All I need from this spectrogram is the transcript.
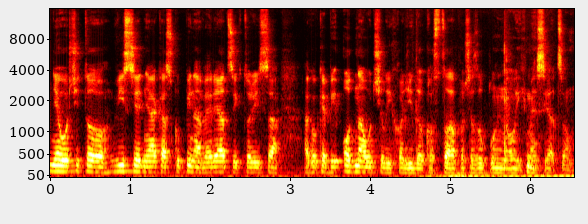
Neurčito vysieť nejaká skupina veriaci, ktorí sa ako keby odnaučili chodiť do kostola počas uplynulých mesiacov.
